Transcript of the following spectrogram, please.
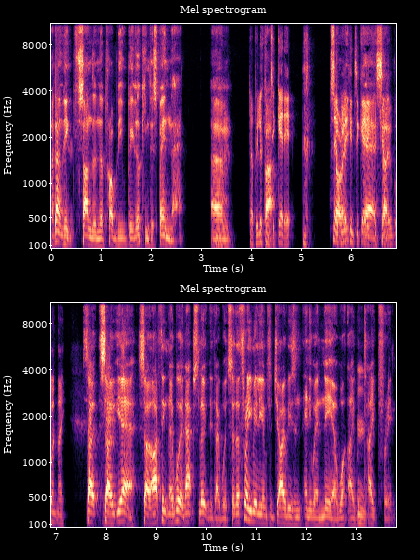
I don't think mm-hmm. Sunderland would probably be looking to spend that. Um, They'll be looking but, to get it. They'll sorry, be looking to get yeah, it for so, Joe, won't they? So, so yeah. yeah. so I think they would absolutely they would. So the three million for Job isn't anywhere near what they would mm. take for him.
